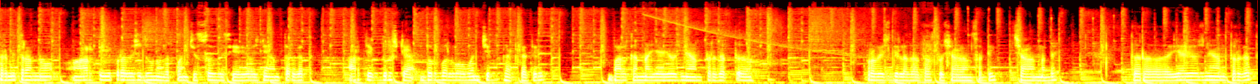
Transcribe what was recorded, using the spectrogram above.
तर मित्रांनो आर टी प्रवेश दोन हजार पंचवीस सव्वीस या योजनेअंतर्गत आर्थिकदृष्ट्या दुर्बल व वंचित घटकातील बालकांना या योजनेअंतर्गत प्रवेश दिला जात असतो शाळांसाठी शाळांमध्ये. तर या योजनेअंतर्गत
